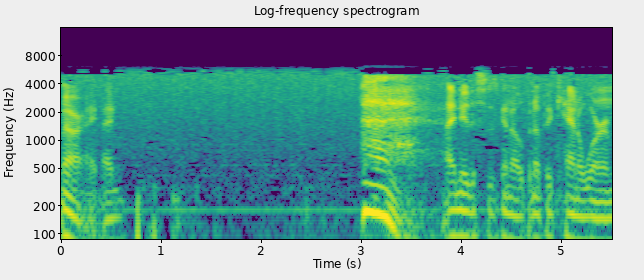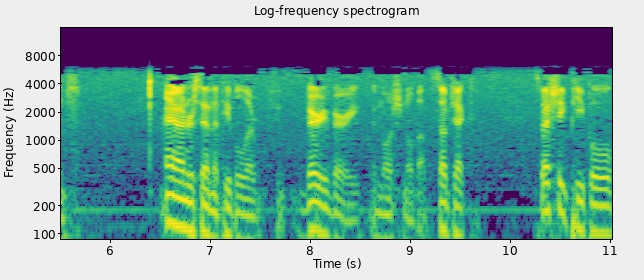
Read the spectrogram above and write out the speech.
All right, I I knew this was going to open up a can of worms. I understand that people are very, very emotional about the subject, especially people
